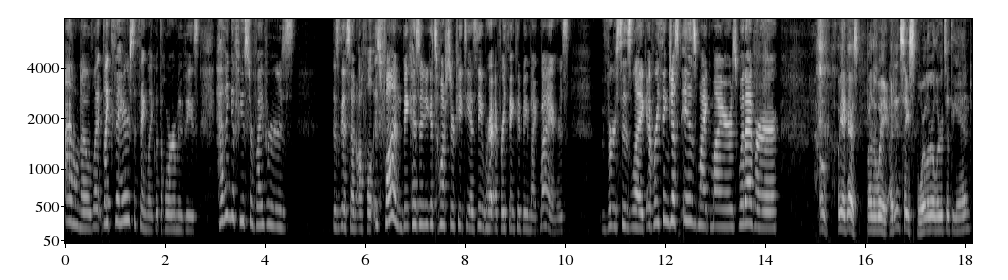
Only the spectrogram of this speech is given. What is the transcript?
I don't know. Like like the here's the thing. Like with the horror movies, having a few survivors is gonna sound awful. Is fun because then you get to watch their PTSD where everything could be Mike Myers, versus like everything just is Mike Myers. Whatever. oh, oh yeah, guys. By the way, I didn't say spoiler alerts at the end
